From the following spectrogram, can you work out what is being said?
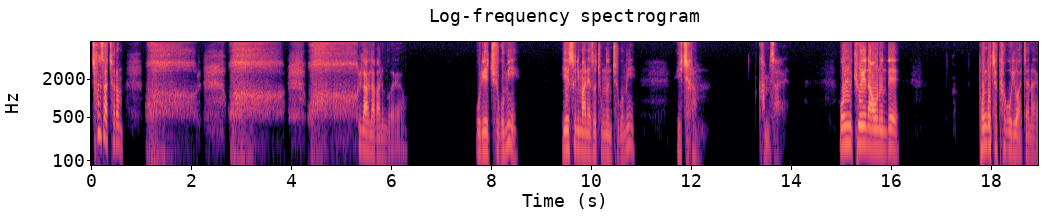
천사처럼 훨, 훨, 훨 날아가는 거예요. 우리의 죽음이 예수님 안에서 죽는 죽음이 이처럼 감사해. 오늘 교회 나오는데 봉고차 타고 우리 왔잖아요.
